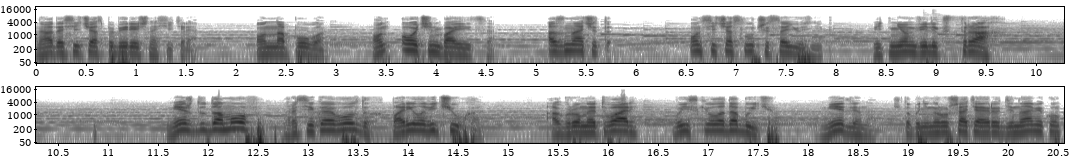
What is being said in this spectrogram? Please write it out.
надо сейчас поберечь носителя. Он напуган. Он очень боится. А значит, он сейчас лучший союзник. ведь в нем велик страх. Между домов, рассекая воздух, парила вечуха. Огромная тварь выискивала добычу. Медленно, чтобы не нарушать аэродинамику,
